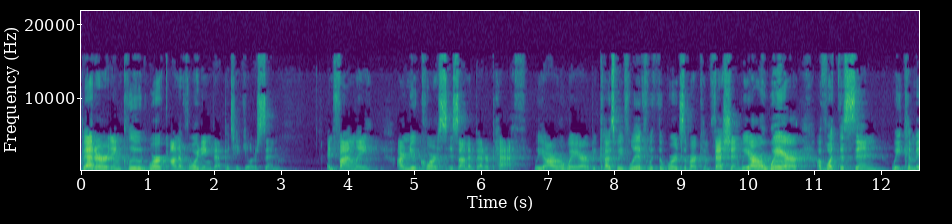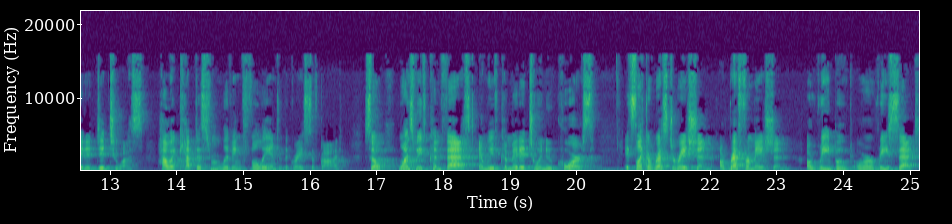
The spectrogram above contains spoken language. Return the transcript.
better include work on avoiding that particular sin. And finally, our new course is on a better path. We are aware, because we've lived with the words of our confession, we are aware of what the sin we committed did to us, how it kept us from living fully into the grace of God. So once we've confessed and we've committed to a new course, it's like a restoration, a reformation, a reboot, or a reset.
